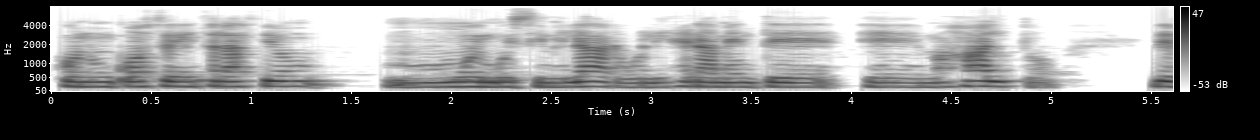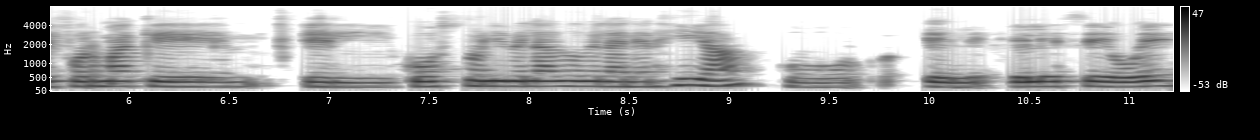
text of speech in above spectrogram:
con un coste de instalación muy, muy similar o ligeramente eh, más alto, de forma que el costo nivelado de la energía, o el LCOE,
